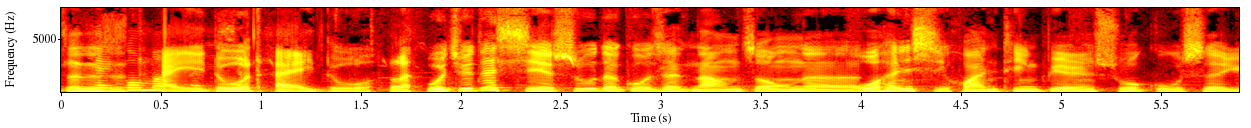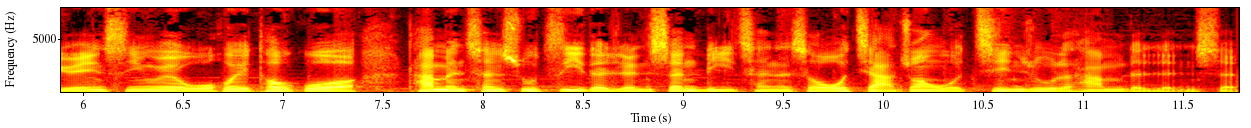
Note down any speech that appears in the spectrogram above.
真的是太多太多了。我觉得写书的过程当中呢，我很喜欢听别人说故事的原因，是因为我会透过他们陈述自己的人生历程的时候，我假装我进入了他们的人生，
